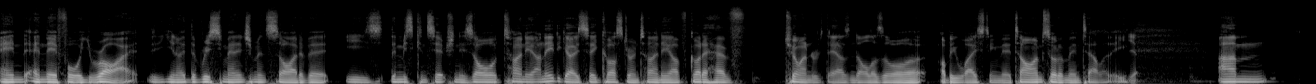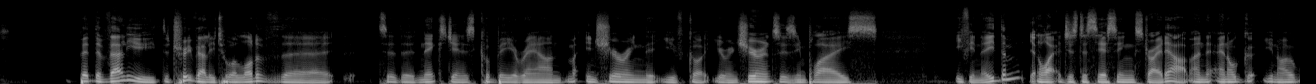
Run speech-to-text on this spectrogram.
and and therefore you're right. You know the risk management side of it is the misconception is oh Tony I need to go see Costa and Tony I've got to have two hundred thousand dollars or I'll be wasting their time sort of mentality. Yep. Um, but the value, the true value to a lot of the to the next gen is could be around ensuring that you've got your insurances in place if you need them, Yep. like just assessing straight up. And and I'll, you know,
